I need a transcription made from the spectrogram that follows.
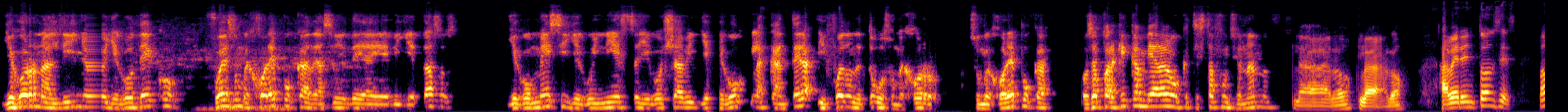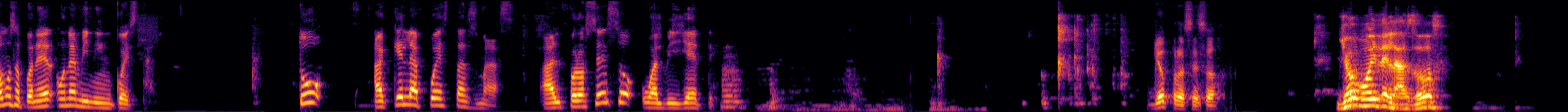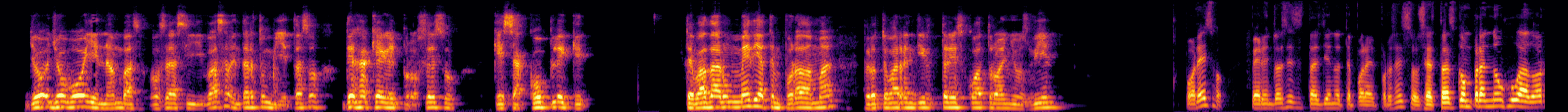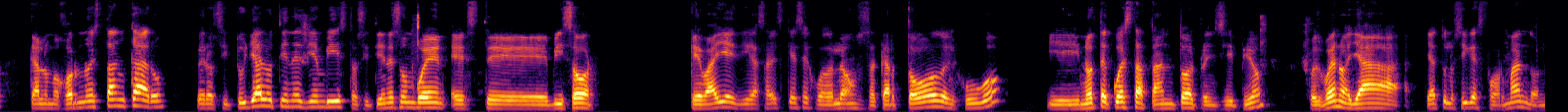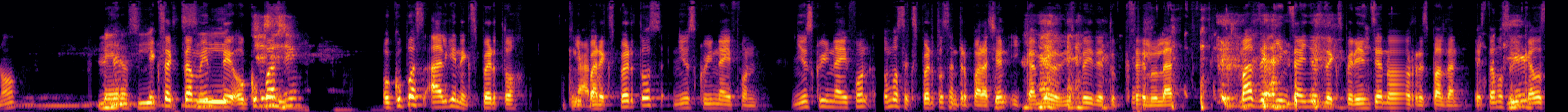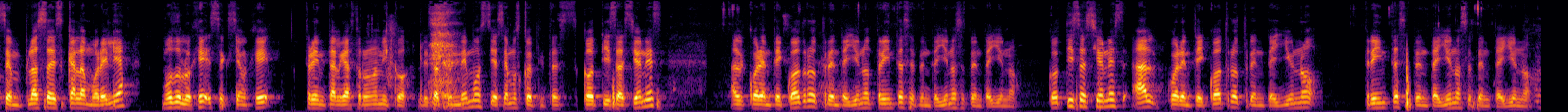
Llegó Ronaldinho, llegó Deco, fue su mejor época de, así, de eh, billetazos. Llegó Messi, llegó Iniesta, llegó Xavi, llegó la cantera y fue donde tuvo su mejor, su mejor época. O sea, ¿para qué cambiar algo que te está funcionando? Claro, claro. A ver, entonces, vamos a poner una mini encuesta. ¿Tú a qué le apuestas más? ¿Al proceso o al billete? Yo proceso. Yo voy de las dos. Yo, yo voy en ambas. O sea, si vas a aventarte un billetazo, deja que haga el proceso, que se acople, que te va a dar un media temporada mal, pero te va a rendir tres, cuatro años bien. Por eso. Pero entonces estás yéndote por el proceso. O sea, estás comprando un jugador que a lo mejor no es tan caro, pero si tú ya lo tienes bien visto, si tienes un buen este, visor que vaya y diga, ¿sabes qué? Ese jugador le vamos a sacar todo el jugo y no te cuesta tanto al principio, pues bueno, ya, ya tú lo sigues formando, ¿no? Pero sí. Exactamente, sí, ocupas, Sí, sí, sí. ocupas a alguien experto. Claro. Y para expertos, New Screen iPhone. New Screen iPhone, somos expertos en reparación y cambio de display de tu celular. Más de 15 años de experiencia nos respaldan. Estamos ¿Qué? ubicados en Plaza Escala Morelia, módulo G, sección G, frente al gastronómico. Les atendemos y hacemos cotiza- cotizaciones al 44 31 30 71 71. Cotizaciones al 44 31 30 71 71.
